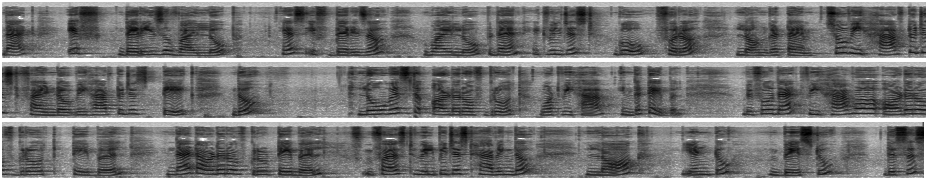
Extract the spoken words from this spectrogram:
that if there is a while loop, yes, if there is a while loop, then it will just go for a longer time. So we have to just find out, we have to just take the lowest order of growth what we have in the table. Before that, we have a order of growth table in that order of growth table first we'll be just having the log n2 base 2 this is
